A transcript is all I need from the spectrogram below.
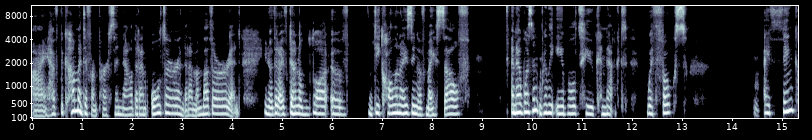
I have become a different person now that I'm older and that I'm a mother, and you know that I've done a lot of decolonizing of myself and I wasn't really able to connect with folks. I think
